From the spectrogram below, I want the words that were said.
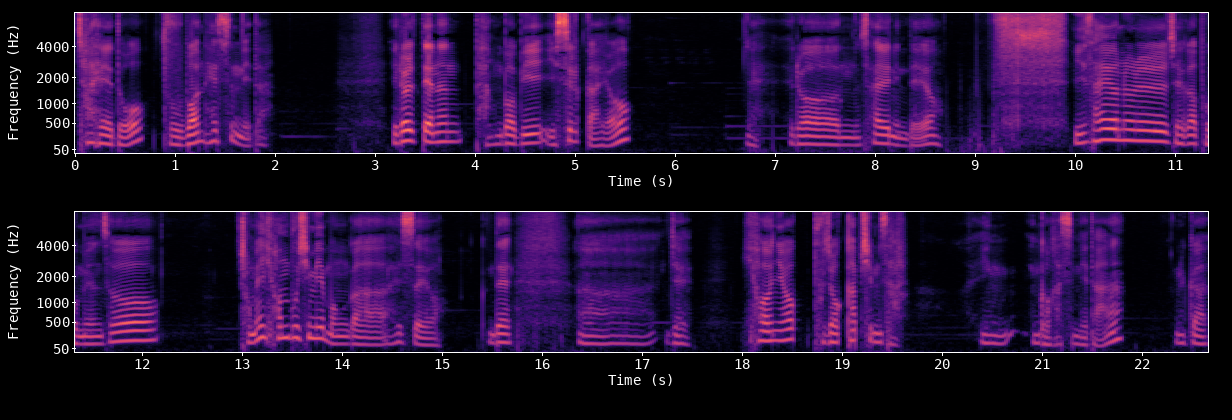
자해도 두 번 했습니다. 이럴 때는 방법이 있을까요? 네, 이런 사연인데요. 이 사연을 제가 보면서 정말 현부심이 뭔가 했어요. 근데 어, 이제 현역 부적합 심사인 것 같습니다. 그러니까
